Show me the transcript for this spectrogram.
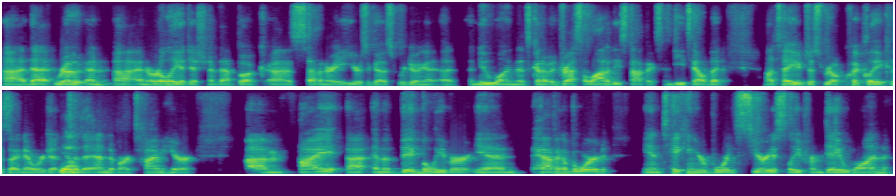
uh, that wrote an, uh, an early edition of that book uh, seven or eight years ago. So we're doing a, a, new one that's going to address a lot of these topics in detail. But I'll tell you just real quickly, because I know we're getting yeah. to the end of our time here. Um, I uh, am a big believer in having a board, and taking your board seriously from day one,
